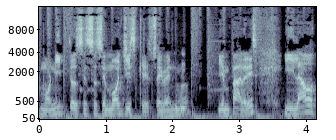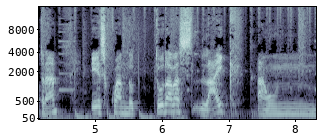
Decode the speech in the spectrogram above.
monitos, esos emojis que se ven bien padres? Y la otra es cuando tú dabas like a un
